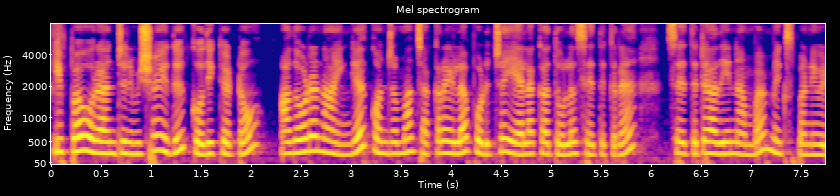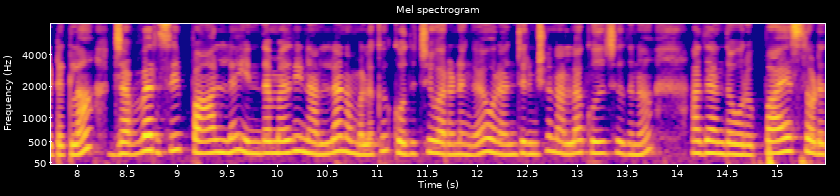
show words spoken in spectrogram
இப்போ ஒரு அஞ்சு நிமிஷம் இது கொதிக்கட்டும். அதோடு நான் இங்கே கொஞ்சமாக சர்க்கரையில் பொடிச்ச ஏலக்காய் தூளை சேர்த்துக்கிறேன். சேர்த்துட்டு அதையும் நம்ம மிக்ஸ் பண்ணி விட்டுக்கலாம். ஜவ்வரிசி பாலில் இந்த மாதிரி நல்லா நம்மளுக்கு கொதித்து வரணுங்க. ஒரு அஞ்சு நிமிஷம் நல்லா கொதிச்சதுன்னா அது அந்த ஒரு பாயசத்தோட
